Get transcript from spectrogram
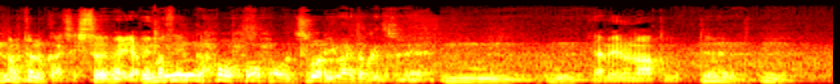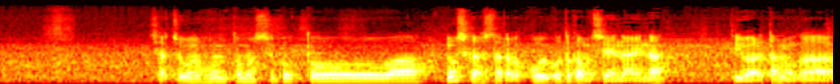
うん。あなたの会社人辞め辞めませんか?」おーズバリ言われたわけですね。辞めるなと思って、社長の本当の仕事はもしかしたらばこういうことかもしれないなって言われたのが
